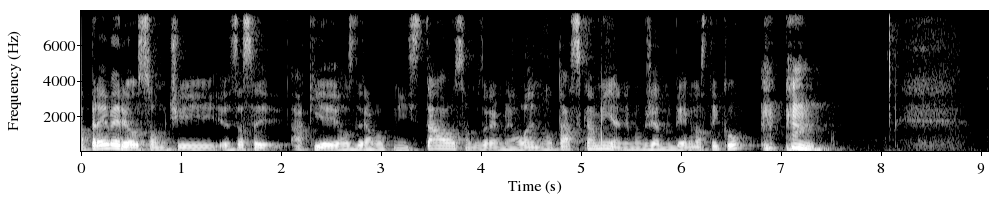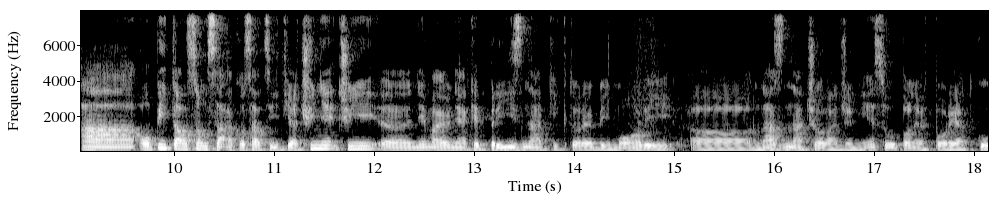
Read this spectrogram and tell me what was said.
a preveril som, či zase, aký je jeho zdravotný stav, samozrejme len otázkami, ja nemám žiadnu diagnostiku. A opýtal som sa, ako sa cítia, či, ne, či e, nemajú nejaké príznaky, ktoré by mohli e, naznačovať, že nie sú úplne v poriadku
